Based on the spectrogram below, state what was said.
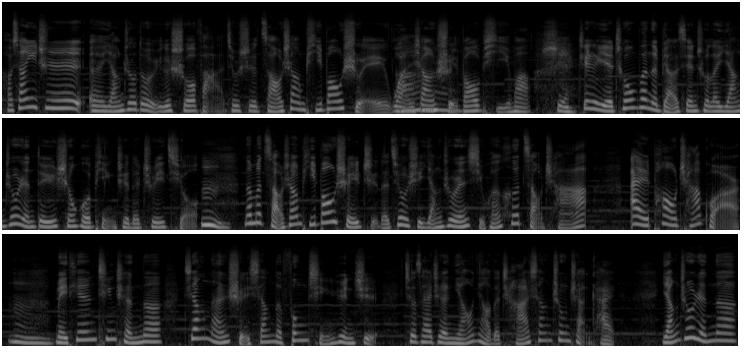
好像一直呃，扬州都有一个说法，就是早上皮包水，晚上水包皮嘛。是这个也充分的表现出了扬州人对于生活品质的追求。嗯，那么早上皮包水指的就是扬州人喜欢喝早茶，爱泡茶馆儿。嗯，每天清晨呢，江南水乡的风情韵致就在这袅袅的茶香中展开。扬州人呢，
